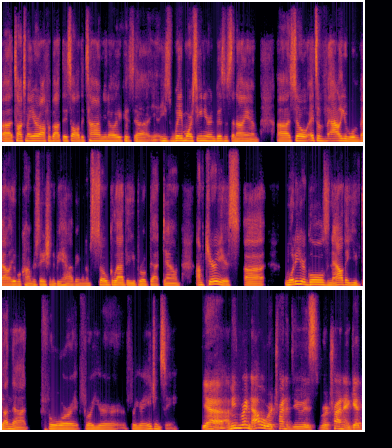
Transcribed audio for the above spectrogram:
uh, talks my ear off about this all the time. You know because uh, he's way more senior in business than I am. Uh, so it's a valuable valuable conversation to be having, and I'm so glad that you broke that down. I'm curious. Uh, what are your goals now that you've done that for for your for your agency? Yeah i mean right now what we're trying to do is we're trying to get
